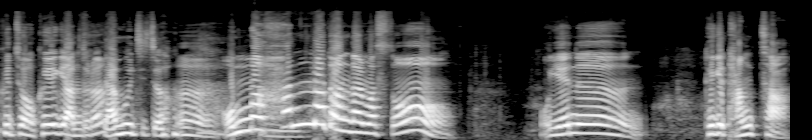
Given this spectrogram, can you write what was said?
그쵸? 그 얘기 안 들어요? 야무지죠. 응. 엄마 하나도 안 닮았어. 어, 얘는 되게 당차.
